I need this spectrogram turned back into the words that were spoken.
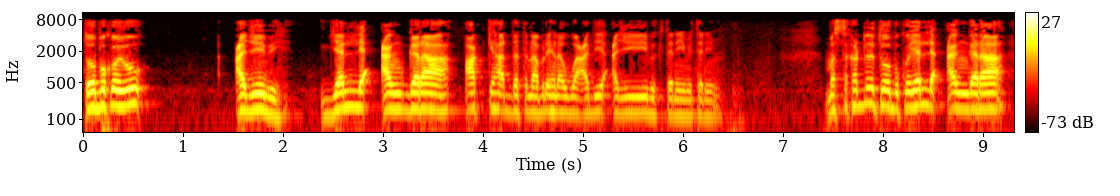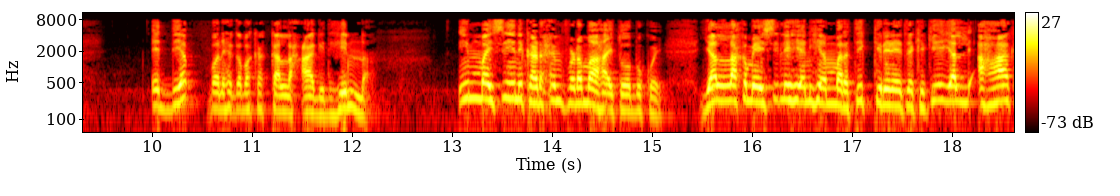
tobokoyu cajibi yalli angara akki haddat nabrehna wacdi tanimi. Masakadhale toboko yalli angara ediyabbaneh gabaka kalla xaagid hinna imaysini kadhaxin fadamahay tobokoy yallak meysilehyanhiyan mara tikkirenetekeki yalli ahaak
